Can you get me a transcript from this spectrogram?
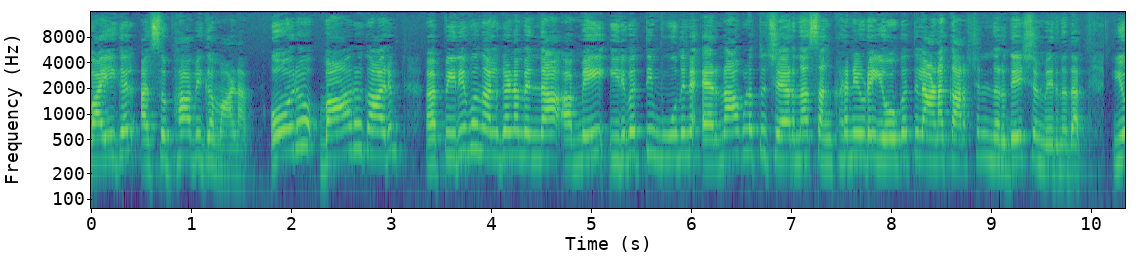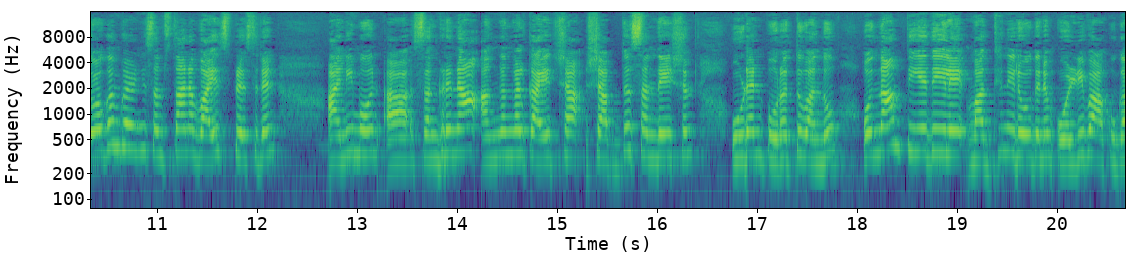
വൈകൽ അസ്വാഭാവികമാണ്. ഓരോ ബാറുകാരും പിരിവ് നൽകണമെന്ന മെയ് ഇരുപത്തി മൂന്നിന് എറണാകുളത്ത് ചേർന്ന സംഘടനയുടെ യോഗത്തിലാണ് കർശന നിർദ്ദേശം വരുന്നത്. യോഗം കഴിഞ്ഞ് സംസ്ഥാന വൈസ് പ്രസിഡന്റ് അനിമോൻ സംഘടനാ അംഗങ്ങൾക്ക് അയച്ച ശബ്ദ സന്ദേശം ഉടൻ പുറത്തു വന്നു. ഒന്നാം തീയതിയിലെ മദ്യനിരോധനം ഒഴിവാക്കുക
